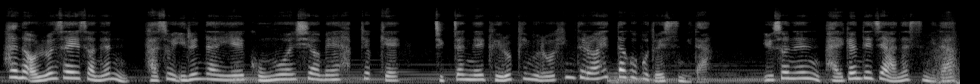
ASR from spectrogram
한 언론사에서는 다소 이른 나이에 공무원 시험에 합격해 직장 내 괴롭힘으로 힘들어 했다고 보도했습니다. 유서는 발견되지 않았습니다.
